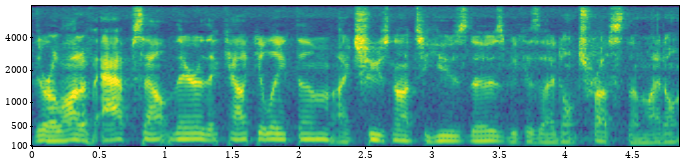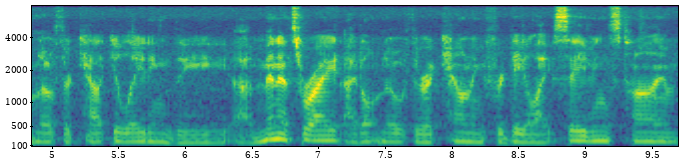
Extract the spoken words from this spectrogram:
there are a lot of apps out there that calculate them. I choose not to use those because I don't trust them. I don't know if they're calculating the uh, minutes right. I don't know if they're accounting for daylight savings time.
